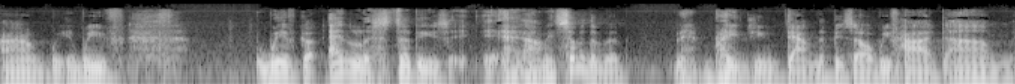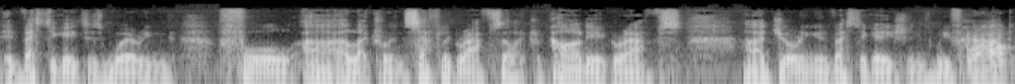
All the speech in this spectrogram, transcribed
Um, we, we've we've got endless studies. I mean, some of them are ranging down the bizarre. We've had um, investigators wearing full uh, electroencephalographs, electrocardiographs uh, during investigations. We've Wow. had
